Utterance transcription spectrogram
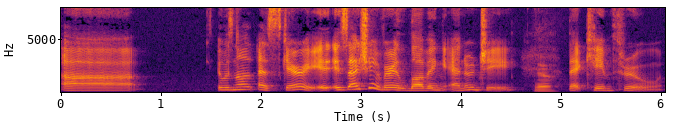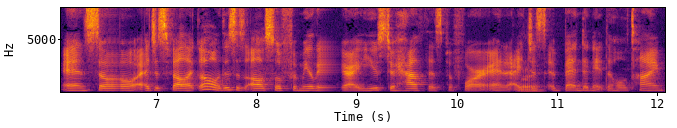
uh, it was not as scary. It, it's actually a very loving energy yeah. that came through. And so I just felt like, oh, this is also familiar. I used to have this before and I right. just abandoned it the whole time.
